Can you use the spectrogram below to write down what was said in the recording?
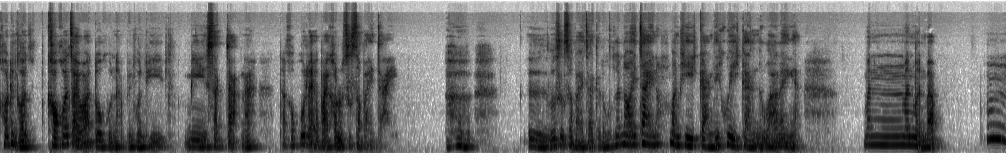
เขาถึงเขาเขาเข้าใจว่าตัวคุณอะเป็นคนที่มีสัจจะนะ ถ้าเขาพูดอะไรออกไปเขารู้สึกสบายใจ ออเออรู้สึกสบายใจแต่ตัวคุณก็น้อยใจเนาะบางทีการที่คุยกันหรือว่าอะไรเงี้ยมันมันเหมือนแบบ อืม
